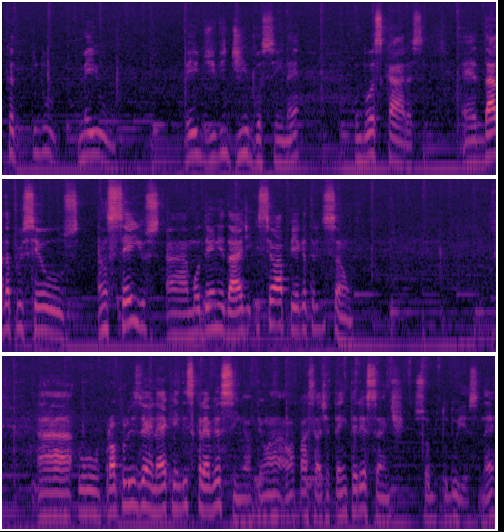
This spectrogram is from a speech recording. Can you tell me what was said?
fica tudo meio meio dividido assim, né? Com duas caras. É, dada por seus anseios à modernidade e seu apego à tradição. Ah, o próprio Luiz Werneck ainda escreve assim, ó, tem uma, uma, passagem até interessante sobre tudo isso, né?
